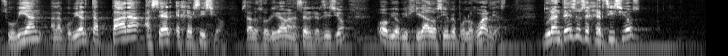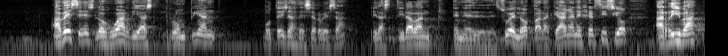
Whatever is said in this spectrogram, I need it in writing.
subían a la cubierta para hacer ejercicio. O sea, los obligaban a hacer ejercicio, obvio, vigilados siempre por los guardias. Durante esos ejercicios, a veces los guardias rompían botellas de cerveza y las tiraban en el suelo para que hagan ejercicio arriba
